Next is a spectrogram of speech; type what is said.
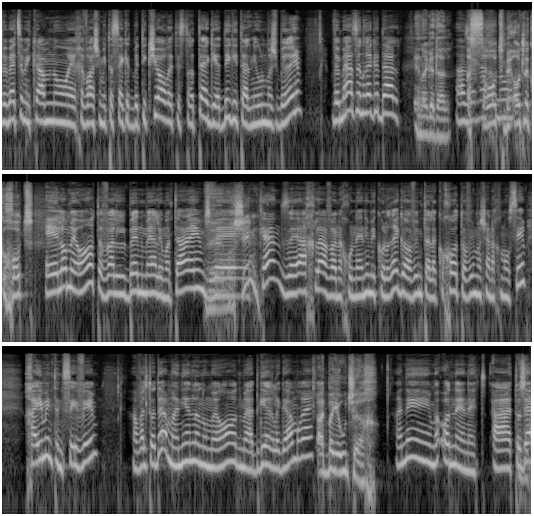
ובעצם הקמנו חברה שמתעסקת בתקשורת, אסטרטגיה, דיגיטל, ניהול משברים, ומאז אין רגע דל. אין רגע דל. עשרות, אנחנו- מאות לקוחות. אה, לא מאות, אבל בין 100 ל-200. זה מרשים. כן, זה אחלה, ואנחנו נהנים מכל רגע, אוהבים את הלקוחות, אוהבים מה שאנחנו עושים. חיים אינטנסיביים, אבל אתה יודע, מעניין לנו מאוד, מאתגר לגמרי. את בייעוד שלך. אני מאוד נהנית. אה, אתה יודע.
